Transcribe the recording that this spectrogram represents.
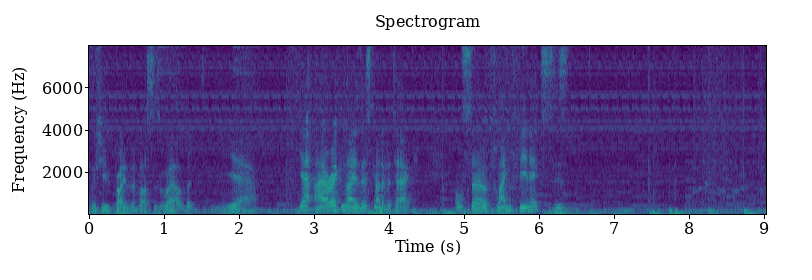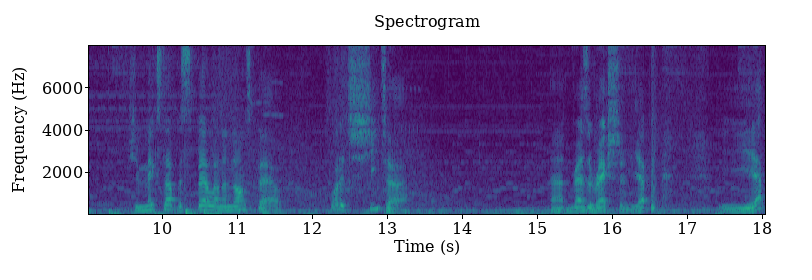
Well, she's probably the boss as well, but yeah. Yeah, I recognize this kind of attack. Also, Flying Phoenix is. She mixed up a spell and a non spell. What a cheater! Uh, resurrection, yep. Yep.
